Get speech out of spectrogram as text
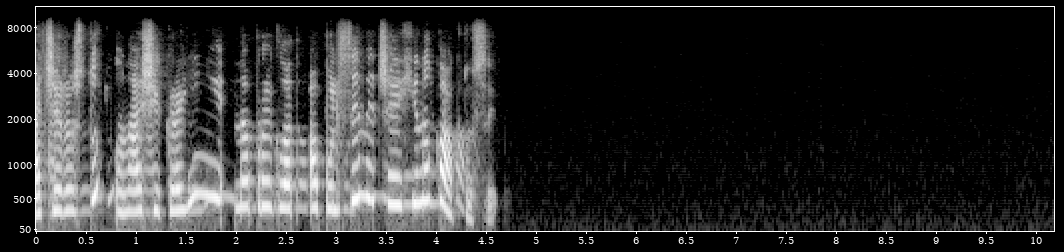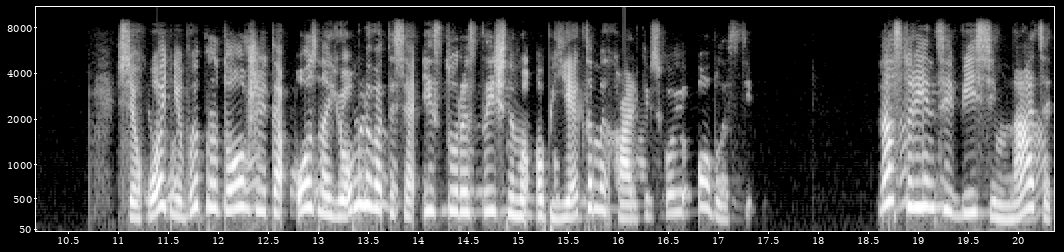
А чи ростуть у нашій країні, наприклад, апельсини чи ехінокактуси? Сьогодні ви продовжуєте ознайомлюватися із туристичними об'єктами Харківської області. На сторінці 18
